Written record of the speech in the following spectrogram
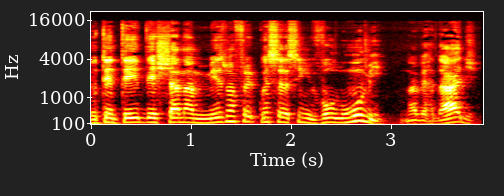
eu tentei deixar na mesma frequência, assim, volume, na verdade,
